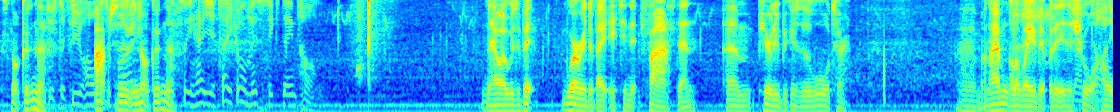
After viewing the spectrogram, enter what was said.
It's not good enough. Just a few It's absolutely not good enough. see how you take on this 16th hole. Now I was a bit worried about hitting it fast then, um, purely because of the water. Um, and I haven't got away with it, but it is a short hole.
